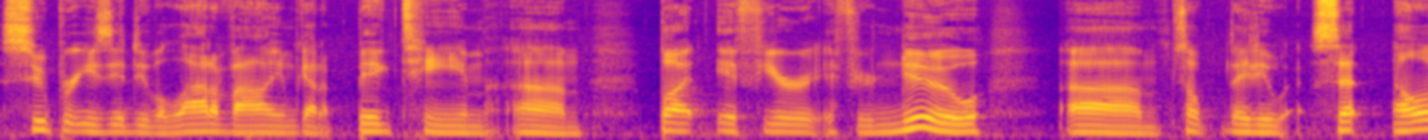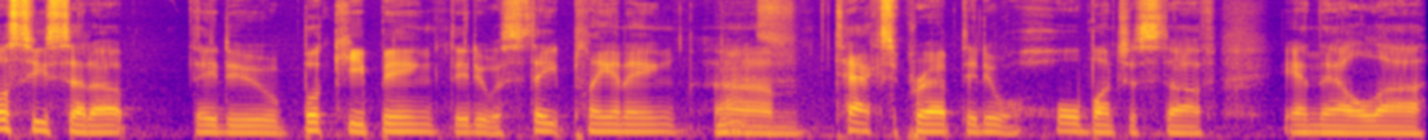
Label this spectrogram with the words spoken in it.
Super easy to do. A lot of volume. Got a big team. Um, but if you're if you're new, um, so they do set LLC setup. They do bookkeeping. They do estate planning, Nice. um, tax prep. They do a whole bunch of stuff, and they'll uh,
